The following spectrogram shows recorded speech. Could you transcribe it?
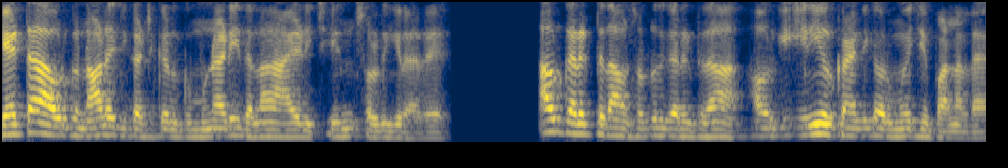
கேட்டால் அவருக்கு நாலேஜ் கற்றுக்கிறதுக்கு முன்னாடி இதெல்லாம் ஆயிடுச்சுன்னு சொல்லிக்கிறாரு. அவர் கரெக்டு தான் அவர் சொல்கிறது கரெக்டு தான். அவருக்கு இனி ஒரு குழந்தைக்கு அவர் முயற்சி பண்ணலை.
